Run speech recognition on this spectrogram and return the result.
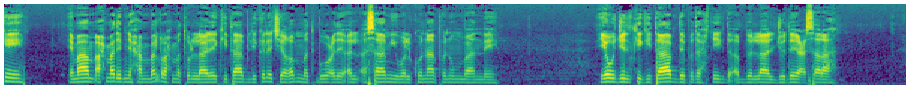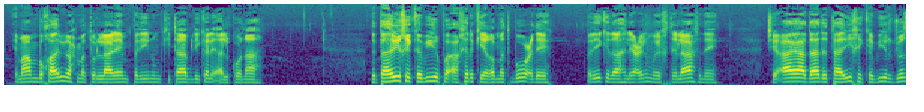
کې امام احمد ابن حنبل رحمت الله علیه کتاب لیکل چې غم مطبوع دی الاسامی والکنا په نوم باندې یو جلد کې کتاب د په تحقیق د عبد الله الجدیع سره امام بخاری رحمت الله علیه په دې نوم کتاب لیکل الکنا د تاریخ کبیر په آخر کې غم مطبوع دی په دې کې د اهل علم اختلاف دی چې آیا دا د تاریخ کبیر جز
